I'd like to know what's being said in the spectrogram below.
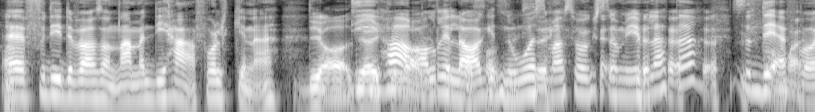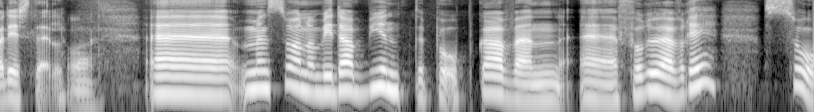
Eh, fordi det var sånn Nei, men de her folkene, de, har, de, de har aldri laget noe som har solgt så mye billetter, så det får de ikke til. Eh, men så når vi da begynte på oppgaven eh, for øvrig, så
